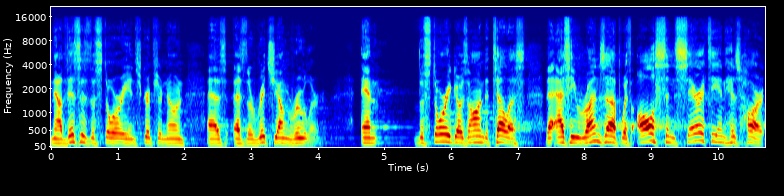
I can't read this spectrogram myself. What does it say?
Now, this is the story in Scripture known as, as the rich young ruler. And the story goes on to tell us that as he runs up with all sincerity in his heart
